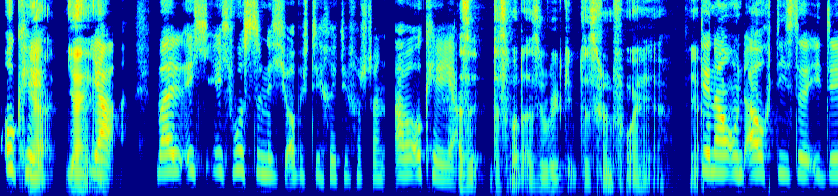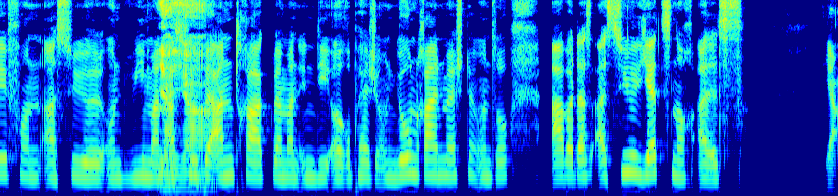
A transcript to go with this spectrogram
Okay. Ja, ja, ja. ja weil ich, ich wusste nicht, ob ich dich richtig verstanden Aber okay, ja. Also das Wort Asyl gibt es schon vorher. Ja. Genau, und auch diese Idee von Asyl und wie man ja, Asyl ja. beantragt, wenn man in die Europäische Union rein möchte und so. Aber das Asyl jetzt noch als, ja,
